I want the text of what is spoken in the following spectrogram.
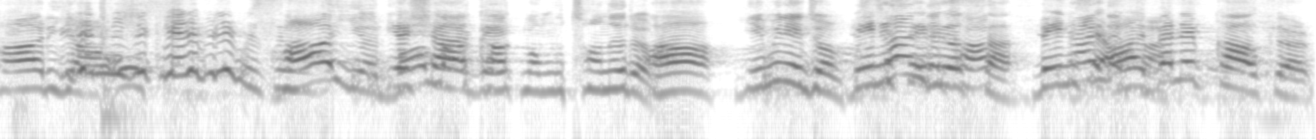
Yaşar Bir ya, de müzik of. verebilir misiniz? Hayır Yaşar vallahi Bey. kalkmam utanırım. Aa. Yemin ediyorum. Beni Sen de seviyorsan. kalk, Beni sen se de Ay kalk. ben hep kalkıyorum.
